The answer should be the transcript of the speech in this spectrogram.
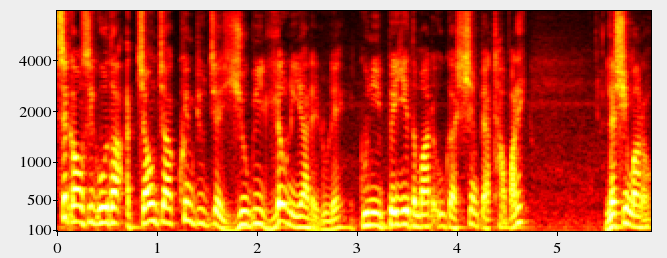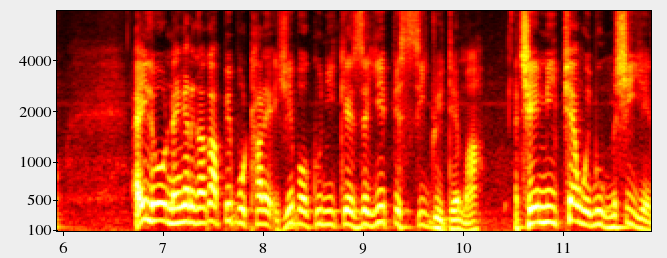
စစ်ကောင်စီကသာအကြောင်းကြားခွင့်ပြုချက်ယူပြီးလုပ်နေရတယ်လို့လည်းကုညီပေးရေးသမားတို့ကရှင်းပြထားပါတယ်။လက်ရှိမှာတော့ အဲ့လိုနိုင်ငံတကာကပေးပို့ထားတဲ့အရေးပေါ်ကူညီကယ်ဆယ်ရေးပစ္စည်းတွေထဲမှာအချိန်မီဖြန့်ဝေမှုမရှိရင်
